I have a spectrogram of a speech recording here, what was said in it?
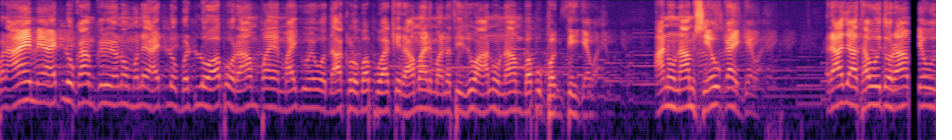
પણ આય મેં આટલું કામ કર્યું, એનો મને આટલો બદલો આપો. રામ પાસે માગ્યો એવો દાખલો બાપુ આખી રામાયણમાં નથી. જો આનું નામ બાપુ ભક્તિ કહેવાય. આનું નામ સેવકાય કહેવાય. રાજા થવું હોય તો રામ જેવું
